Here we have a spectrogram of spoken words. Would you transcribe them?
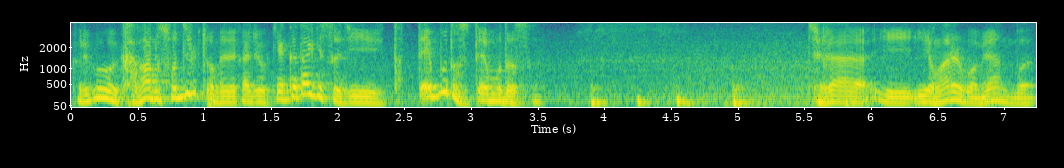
그리고 가발은 손질 좀 해가지고 깨끗하게 쓰지. 다 때 묻었어, 때 묻었어. 제가 이 영화를 보면 뭐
